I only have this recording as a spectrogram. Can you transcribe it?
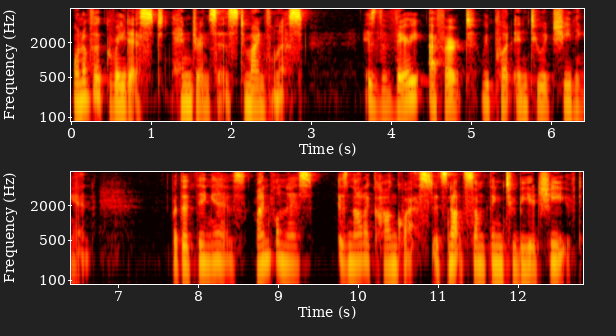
One of the greatest hindrances to mindfulness is the very effort we put into achieving it. But the thing is, mindfulness is not a conquest, it's not something to be achieved.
